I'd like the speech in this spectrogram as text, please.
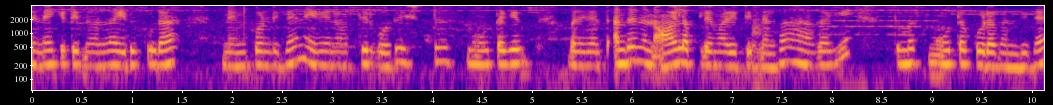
ನೆನೆಯಕ್ಕಿಟ್ಟಿದ್ನಲ್ಲ ಇದು ಕೂಡ ನೆನ್ಕೊಂಡಿದ್ದೆ. ನೀವೇ ನೋಡ್ತಿರ್ಬೋದು ಎಷ್ಟು ಸ್ಮೂತಾಗಿ ಬಂದಿದೆ ಅಂತ. ಅಂದರೆ ನಾನು ಆಯಿಲ್ ಅಪ್ಲೈ ಮಾಡಿಟ್ಟಿದ್ನಲ್ವ, ಹಾಗಾಗಿ ತುಂಬ ಸ್ಮೂತಾಗಿ ಕೂಡ ಬಂದಿದೆ.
